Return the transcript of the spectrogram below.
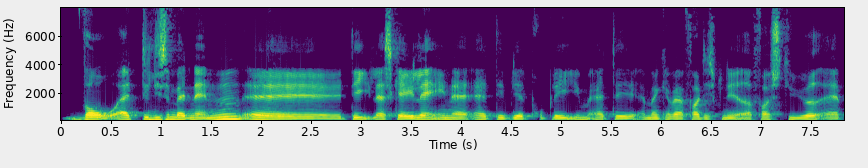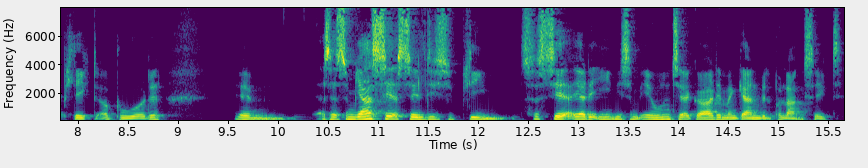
hvor at det ligesom er den anden øh, del af skalaen, at, at det bliver et problem, at, det, at man kan være for disciplineret og for styret af pligt og burde. Øh, altså som jeg ser selvdisciplin, så ser jeg det egentlig som evnen til at gøre det, man gerne vil på lang sigt.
